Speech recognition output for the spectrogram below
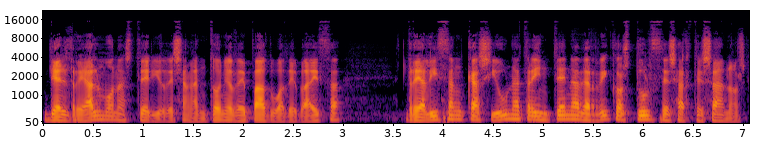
del Real Monasterio de San Antonio de Padua de Baeza realizan casi una treintena de ricos dulces artesanos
